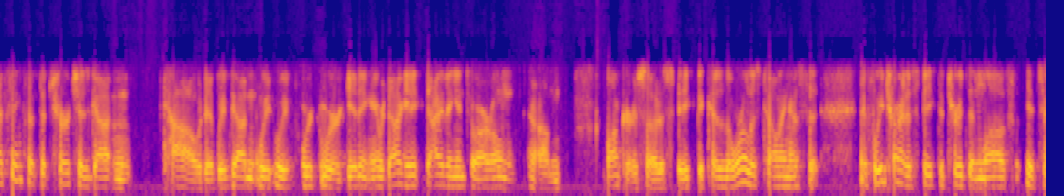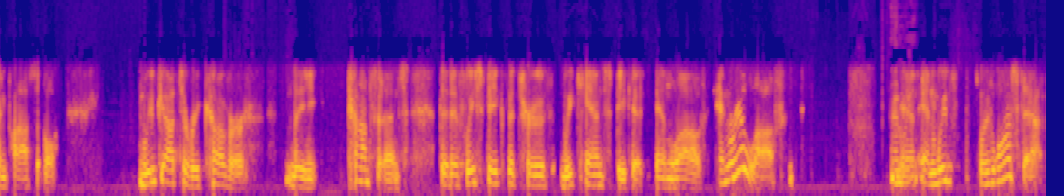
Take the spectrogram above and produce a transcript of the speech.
I think that the church has gotten cowed. We've gotten we, we we're, we're getting we're diving into our own um, bunkers, so to speak, because the world is telling us that if we try to speak the truth in love, it's impossible. We've got to recover the confidence that if we speak the truth, we can speak it in love, in real love. And, and, and we've we've lost that.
